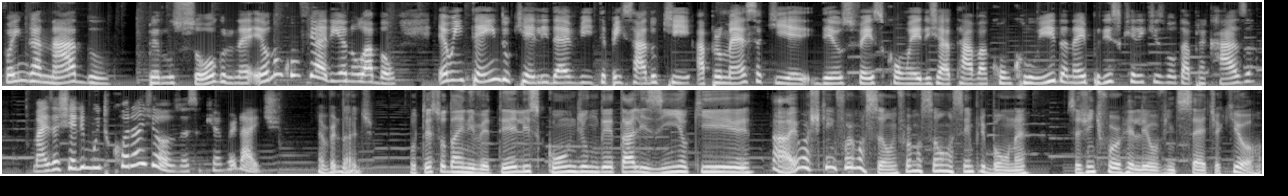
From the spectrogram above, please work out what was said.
foi enganado pelo sogro, né? Eu não confiaria no Labão. Eu entendo que ele deve ter pensado que a promessa que Deus fez com ele já estava concluída, né? E por isso que ele quis voltar para casa. Mas achei ele muito corajoso, essa aqui é a verdade. É verdade. O texto da NVT ele esconde um detalhezinho que. Ah, eu acho que é informação. Informação é sempre bom, né? Se a gente for reler o 27 aqui, ó,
